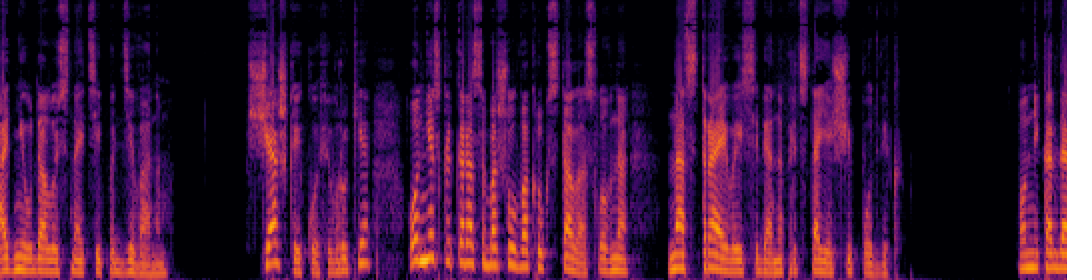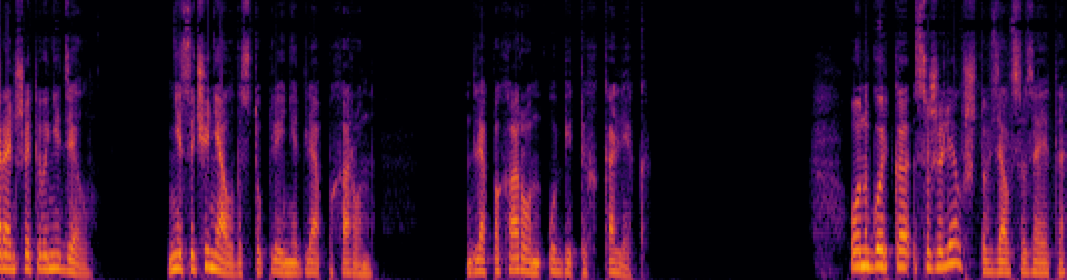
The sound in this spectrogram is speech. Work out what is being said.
Одни удалось найти под диваном. С чашкой кофе в руке он несколько раз обошел вокруг стола, словно настраивая себя на предстоящий подвиг. Он никогда раньше этого не делал, не сочинял выступления для похорон, для похорон убитых коллег. Он горько сожалел, что взялся за это.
